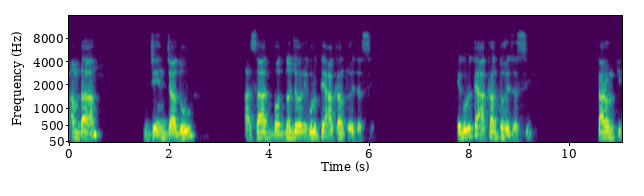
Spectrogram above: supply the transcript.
আমরা জেন জাদু আসাদ বদনজর এগুলোতে আক্রান্ত হয়ে যাচ্ছি। এগুলোতে আক্রান্ত হয়ে যাচ্ছি। কারণ কি?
